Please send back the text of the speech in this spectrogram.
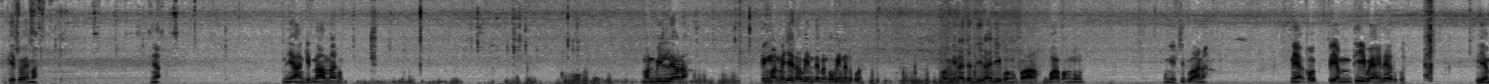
โอเคสวยมา เนี่ย นี่อ่างเก็บน้ำนะครับ โอ้มันวินแล้วนะ ถึงมันไม่ใช่ทาวินแต่มันก็วินนะทุกคน ฝั่งนี้น่าจะตีได้ดีกว่าฝั่งฟ้าว่าฝั่งนู้นมึงอย่าคิดว่านะ เนี่ยเขาเตรียมที่ไว้ให้แล้วทุกคน เหลี่ยม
